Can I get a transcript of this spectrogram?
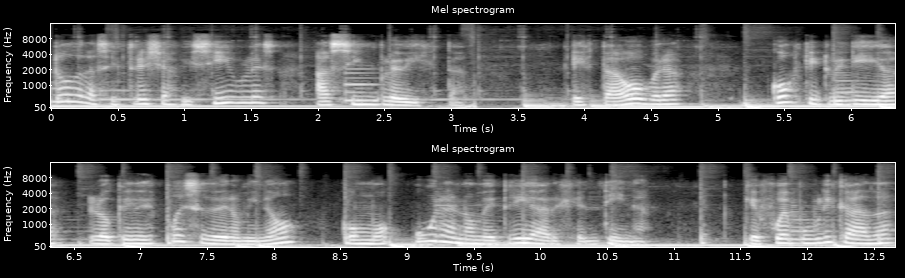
todas las estrellas visibles a simple vista. Esta obra constituiría lo que después se denominó como Uranometría Argentina, que fue publicada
